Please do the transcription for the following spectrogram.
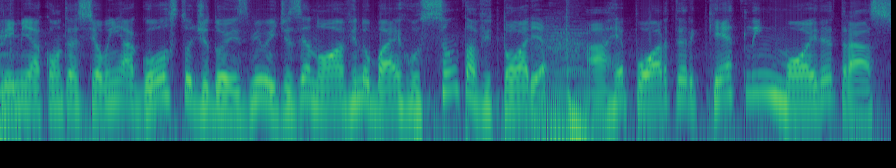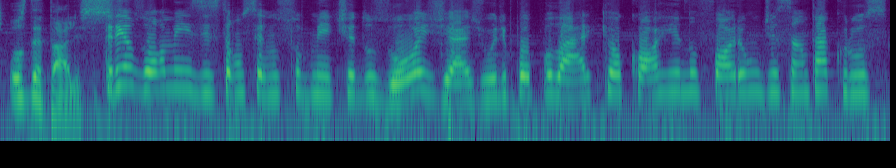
crime aconteceu em agosto de 2019 no bairro Santa Vitória. A repórter Kathleen Moira traz os detalhes. Três homens estão sendo submetidos hoje à júri popular que ocorre no Fórum de Santa Cruz.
